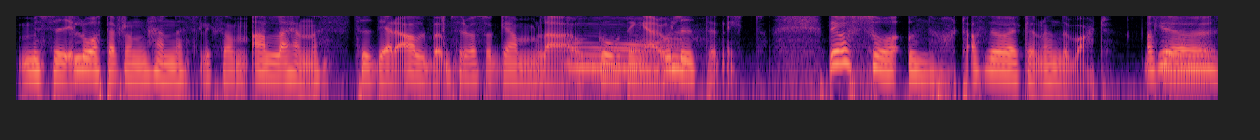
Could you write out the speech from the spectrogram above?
musik, låtar från hennes, liksom, alla hennes tidigare album, så det var så gamla och godingar och lite nytt. Det var så underbart, alltså det var verkligen underbart. Alltså jag,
